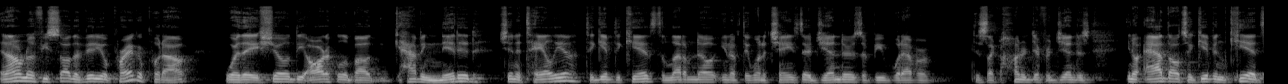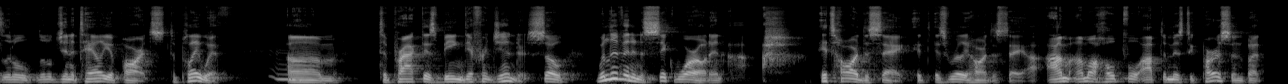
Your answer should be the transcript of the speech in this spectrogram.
And I don't know if you saw the video Prager put out where they showed the article about having knitted genitalia to give to kids to let them know, you know, if they want to change their genders or be whatever. There's like a hundred different genders. You know, adults are giving kids little little genitalia parts to play with, mm-hmm. um, to practice being different genders. So we're living in a sick world, and it's hard to say. It, it's really hard to say. I, am I'm a hopeful, optimistic person, but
